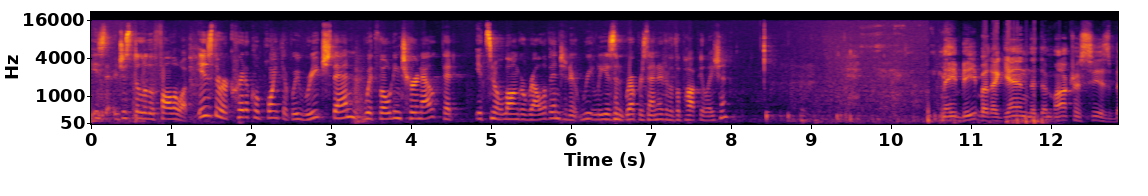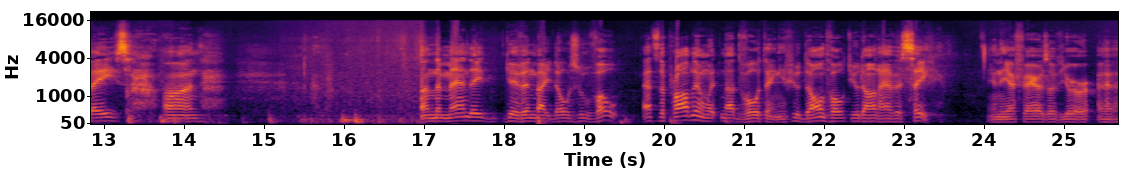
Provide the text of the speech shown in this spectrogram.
Is, just a little follow-up, is there a critical point that we reach then with voting turnout that it's no longer relevant and it really isn't representative of the population? Maybe, but again, the democracy is based on, on the mandate given by those who vote. That's the problem with not voting. If you don't vote, you don't have a say in the affairs of your, uh,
